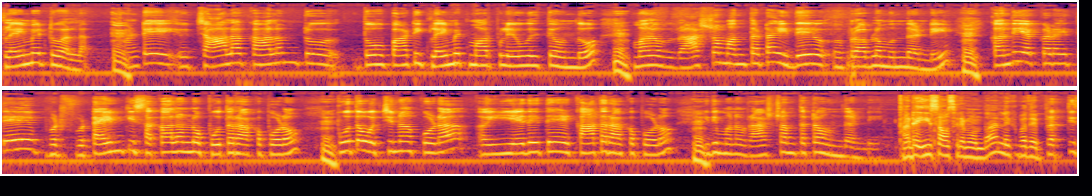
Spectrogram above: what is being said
క్లైమేట్ వల్ల అంటే చాలా కాలంతో తో పాటు ఈ క్లైమేట్ మార్పులు ఏవైతే ఉందో మన రాష్ట్రం అంతటా ఇదే ప్రాబ్లం ఉందండి. కంది ఎక్కడైతే టైం కి సకాలంలో పూత రాకపోవడం పూత వచ్చినా కూడా ఏదైతే కాత రాకపోవడం ఇది మనం రాష్ట్రం అంతటా ఉందండి. అంటే ఈ సంవత్సరం ఏముందా? లేకపోతే ప్రతి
